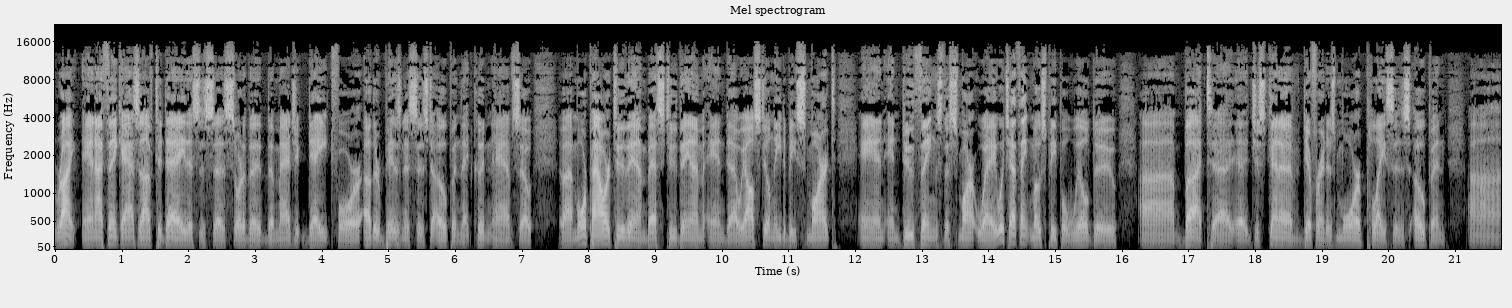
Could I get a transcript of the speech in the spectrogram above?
Right. And I think as of today, this is uh, sort of the, the magic date for other businesses to open that couldn't have. So uh, more power to them, best to them. And uh, we all still need to be smart and, and do things the smart way, which I think most people will do. Uh, but uh, just kind of different as more places open uh,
